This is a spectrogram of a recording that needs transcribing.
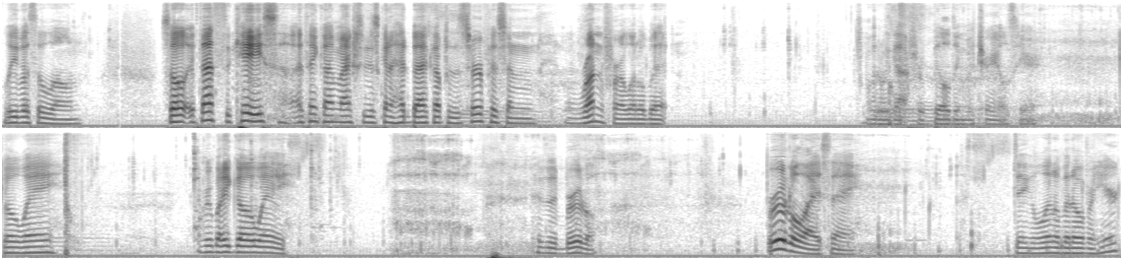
Leave us alone. So if that's the case, I think I'm actually just going to head back up to the surface and run for a little bit. What do we got for building materials here? Go away. Everybody go away. This is brutal. Brutal, I say. Let's dig a little bit over here.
